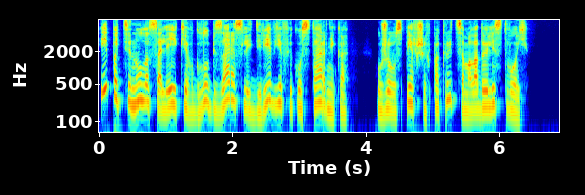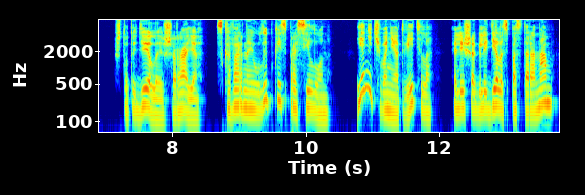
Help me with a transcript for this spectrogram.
и подтянула с аллейки вглубь зарослей деревьев и кустарника, уже успевших покрыться молодой листвой. «Что ты делаешь, Рая?» — с коварной улыбкой спросил он. Я ничего не ответила, лишь огляделась по сторонам,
